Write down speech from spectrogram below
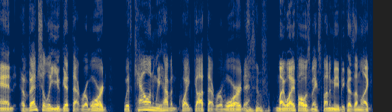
And eventually you get that reward. With Callan, we haven't quite got that reward. And my wife always makes fun of me because I'm like,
